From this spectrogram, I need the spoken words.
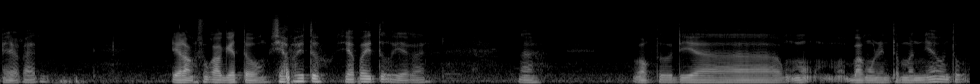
ya kan? Dia langsung kaget dong siapa itu? Siapa itu? Ya kan? Nah waktu dia bangunin temennya untuk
